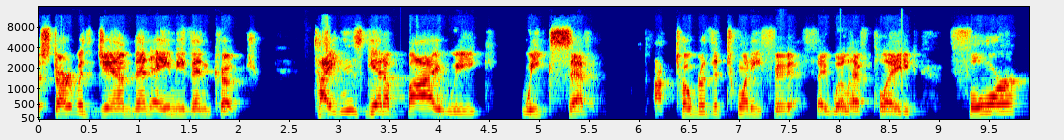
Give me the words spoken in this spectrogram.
start with Jim, then Amy, then Coach. Titans get a bye week, week seven, October the 25th. They will have played – four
